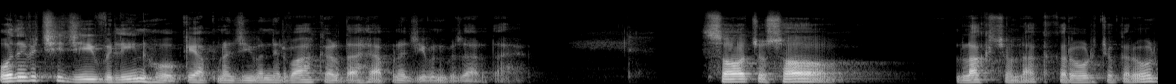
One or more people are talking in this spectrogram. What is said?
ਉਹਦੇ ਵਿੱਚ ਹੀ ਜੀਵ ਵਿਲੀਨ ਹੋ ਕੇ ਆਪਣਾ ਜੀਵਨ ਨਿਰਵਾਹ ਕਰਦਾ ਹੈ, ਆਪਣਾ ਜੀਵਨ ਗੁਜ਼ਾਰਦਾ ਹੈ। ਸੌ ਚੋਂ ਸੌ ਲੱਖ ਚੋਂ ਲੱਖ, ਕਰੋੜ ਚੋਂ ਕਰੋੜ।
